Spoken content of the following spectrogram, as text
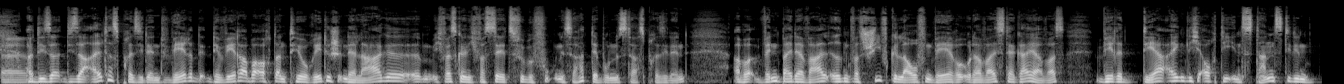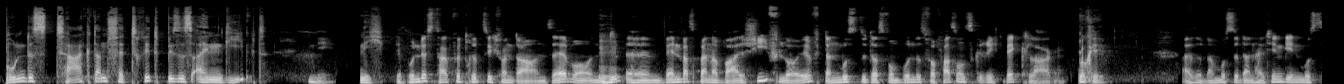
Ähm, Ah, dieser, dieser Alterspräsident wäre, der wäre aber auch dann theoretisch in der Lage, ähm, ich weiß gar nicht, was der jetzt für Befugnisse hat, der Bundestagspräsident, aber wenn bei der Wahl irgendwas schiefgelaufen wäre oder weiß der Geier was, wäre der eigentlich auch die Instanz, die den Bundestag dann vertritt, bis es einen gibt? nee. Nicht. Der Bundestag vertritt sich von da an selber. Und Mhm. ähm, wenn was bei einer Wahl schief läuft, dann musst du das vom Bundesverfassungsgericht wegklagen. Okay. Also da musst du dann halt hingehen, musst,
